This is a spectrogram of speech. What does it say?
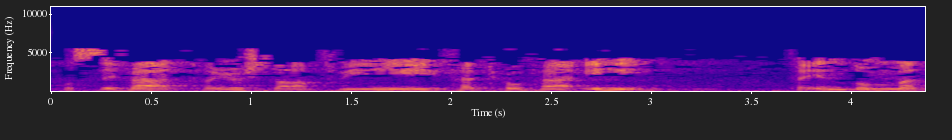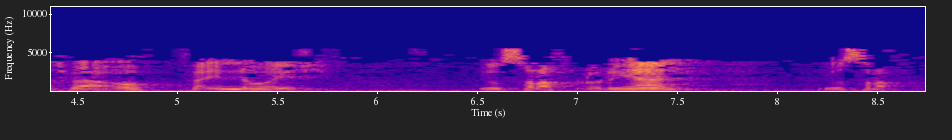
في الصفات فيشترط فيه فتح فائه. فإن ضمت فاؤه فإنه إيش؟ يصرف عريان يصرف.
